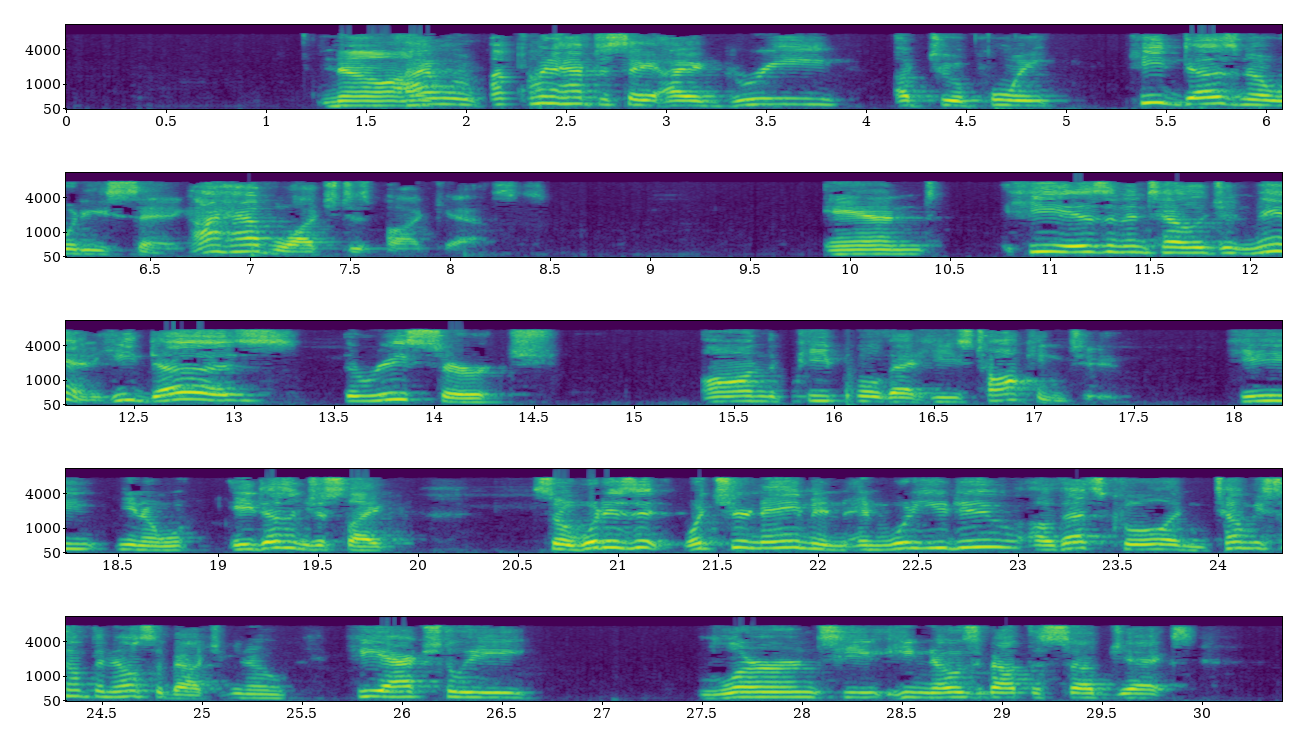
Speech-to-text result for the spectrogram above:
No, I, am going to have to say I agree up to a point. He does know what he's saying. I have watched his podcasts. And he is an intelligent man. He does the research on the people that he's talking to. He, you know, he doesn't just like, so what is it? What's your name and, and what do you do? Oh, that's cool. And tell me something else about you. You know, he actually learns. He, he knows about the subjects.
